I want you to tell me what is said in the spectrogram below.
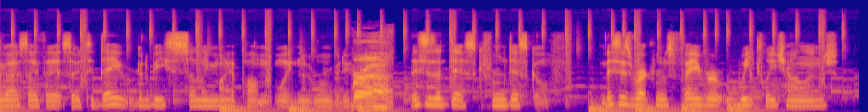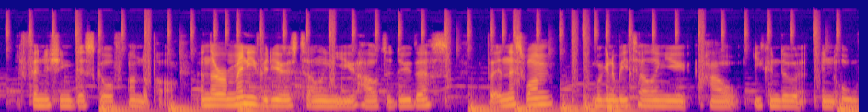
what's up guys, Scythe here. So today we're going to be selling my apartment. Wait, no, wrong video. Bruh. This is a disc from Disc Golf. This is Rec Room's favourite weekly challenge, finishing Disc Golf under par. And there are many videos telling you how to do this, but in this one, we're going to be telling you how you can do it in all,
